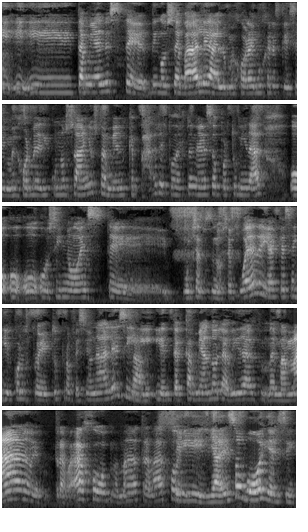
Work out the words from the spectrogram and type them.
y, y, también, este, digo, se vale, a lo mejor hay mujeres que dicen, mejor me dedico unos años, también, qué padre poder tener esa oportunidad, o, o, o, si no, este, muchas veces no se puede y hay que seguir con los proyectos profesionales y, y, intercambiando la vida de mamá, trabajo, mamá, trabajo. Sí, y, a eso voy, Elsie.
